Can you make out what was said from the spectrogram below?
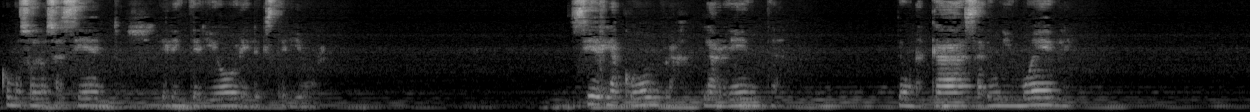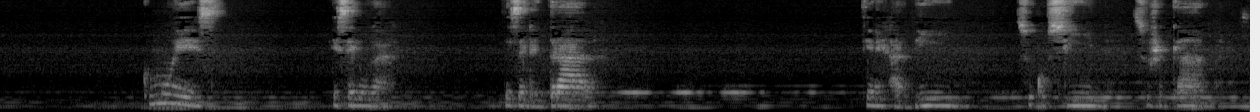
¿Cómo son los asientos, el interior, el exterior? Si es la compra, la renta de una casa, de un inmueble. ¿Cómo es ese lugar? Desde la entrada. Tiene jardín, su cocina, sus recámaras,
